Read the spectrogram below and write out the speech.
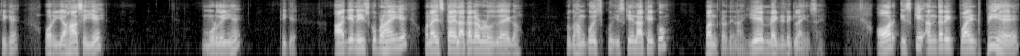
ठीक है? और यहाँ से ये मुड़ गई हैं। ठीक है? आगे नहीं इसको बढ़ाएँगे, वरना इसका इलाका गड़बड़ हो जाएगा। क्योंकि तो हमको इसको, इसके इलाके को बंद कर देना ये मैग्नेटिक लाइन्स हैं। और इसके अंदर एक पॉइंट पी है,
